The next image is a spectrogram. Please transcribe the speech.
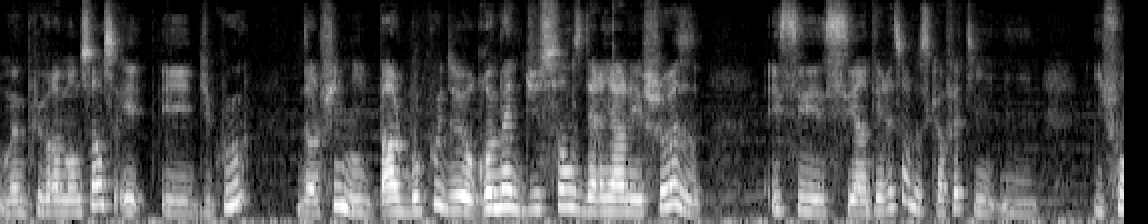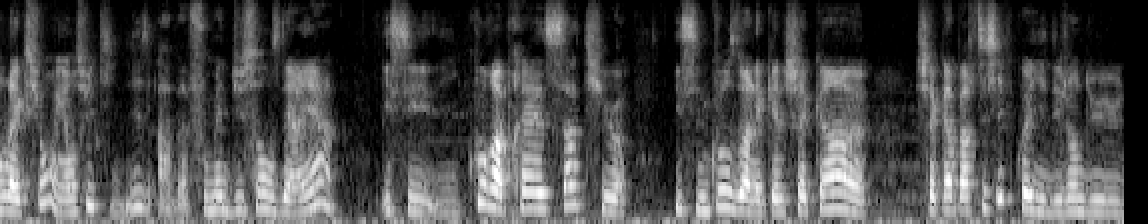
même plus vraiment de sens. Et, et, du coup, dans le film, il parle beaucoup de remettre du sens derrière les choses, et c'est intéressant parce qu'en fait, ils, ils, font l'action, et ensuite ils disent Ah bah, faut mettre du sens derrière, et ils courent après ça, tu vois. Et c'est une course dans laquelle chacun, euh, chacun participe. Quoi. Il y a des gens du,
